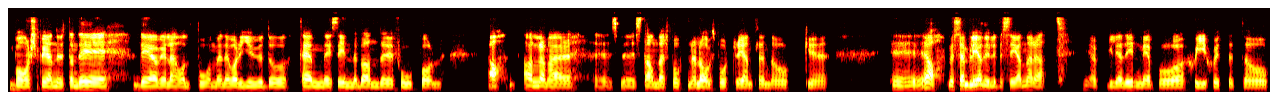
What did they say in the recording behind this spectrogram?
barnsben utan det är det jag ville ha hållit på med. Det var judo, tennis, innebandy, fotboll. Ja, alla de här eh, standardsporterna, lagsporter egentligen. Då. Och, eh, ja, men sen blev det lite senare att jag gled in mer på skidskyttet och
